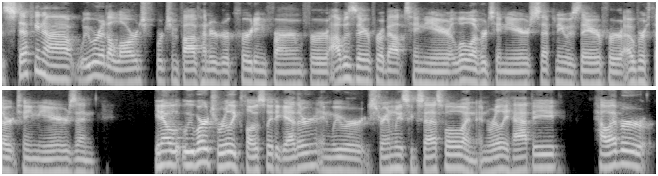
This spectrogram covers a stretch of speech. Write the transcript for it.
Stephanie and I, we were at a large Fortune 500 recruiting firm for, I was there for about 10 years, a little over 10 years. Stephanie was there for over 13 years. And, you know, we worked really closely together and we were extremely successful and, and really happy. However,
